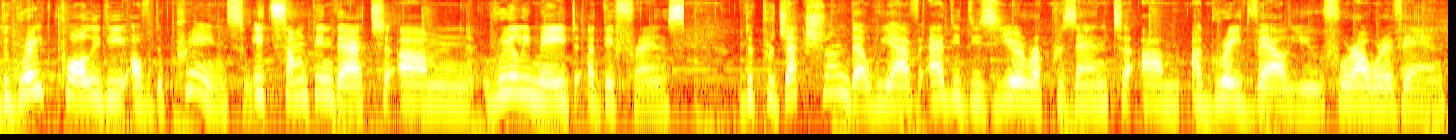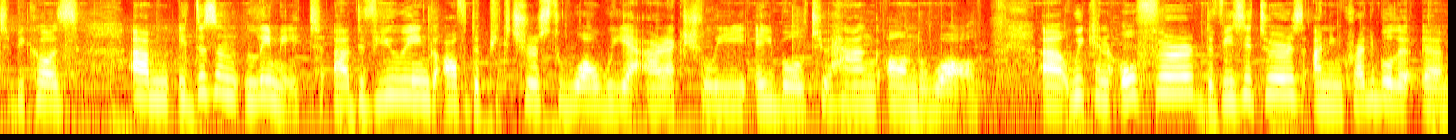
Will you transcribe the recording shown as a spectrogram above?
The great quality of the prints, it's something that um, really made a difference. The projection that we have added this year represent um, a great value for our event because um, it doesn't limit uh, the viewing of the pictures to what we are actually able to hang on the wall. Uh, we can offer the visitors an incredible um,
